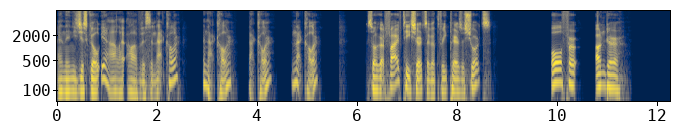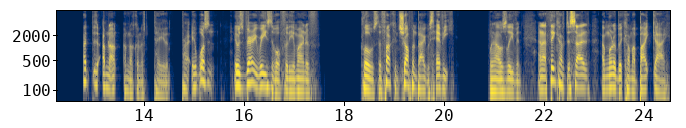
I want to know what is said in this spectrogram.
and then you just go, yeah, I'll, I'll have this in that color, and that color, that color, and that color. So I got five t-shirts. I got three pairs of shorts, all for under. I, I'm not. I'm not going to tell you the. It wasn't. It was very reasonable for the amount of clothes. The fucking shopping bag was heavy when I was leaving, and I think I've decided I'm going to become a bike guy.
